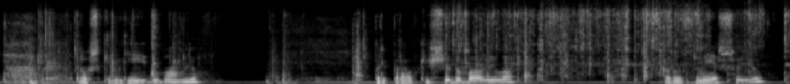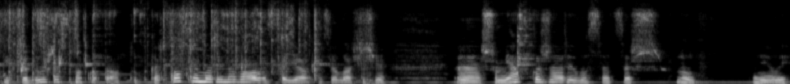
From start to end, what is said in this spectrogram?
Так, трошки олії добавлю. Приправки ще додавила. Розмішую. І це дуже смакота. Тут картопля маринувалася, я взяла ще що м'яско жарилося, це ж, ну, поняли,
